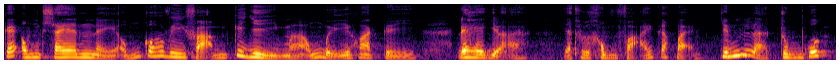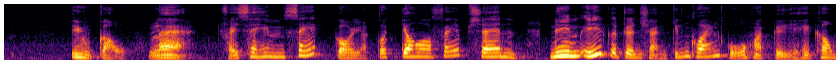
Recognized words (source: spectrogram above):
cái ông Sen này ổng có vi phạm cái gì mà ổng bị Hoa Kỳ đe dọa? Dạ thưa không phải các bạn, chính là Trung Quốc yêu cầu là phải xem xét coi là có cho phép Sen niêm yết ở trên sàn chứng khoán của Hoa Kỳ hay không.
